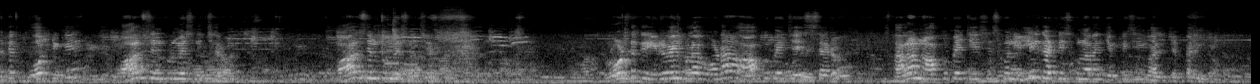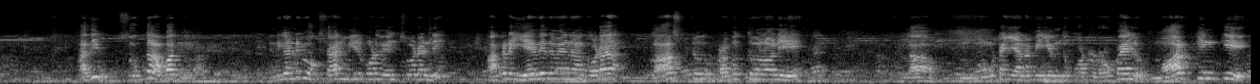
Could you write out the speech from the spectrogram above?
అంటే కోర్టుకి ఫాల్స్ ఇన్ఫర్మేషన్ ఇచ్చారు వాళ్ళు. ఫాల్స్ ఇన్ఫర్మేషన్ ఇచ్చారు రోడ్డుకి ఇరువైపులా కూడా ఆక్యుపై చేసేసారు స్థలాన్ని ఆక్యుపై చేసేసుకొని ఇల్లు కట్టేసుకున్నారని చెప్పేసి వాళ్ళు చెప్పారు ఇంకా అది శుద్ధ అబద్ధం. ఎందుకంటే ఒకసారి మీరు కూడా వెళ్ళి చూడండి. అక్కడ ఏ విధమైన కూడా లాస్ట్ ప్రభుత్వంలోని లా- నూట ఎనభై ఎనిమిది కోట్ల రూపాయలు మార్కింగ్కి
